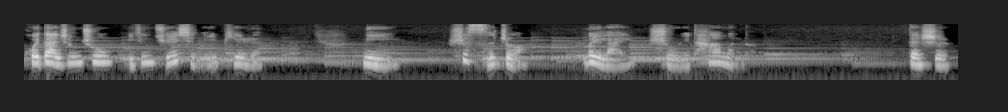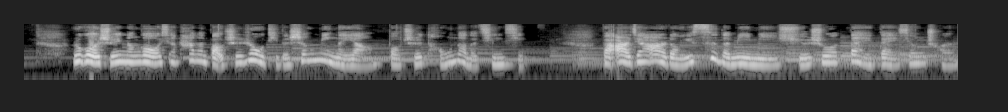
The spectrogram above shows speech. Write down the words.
会诞生出已经觉醒的一批人。你，是死者，未来属于他们的。但是，如果谁能够像他们保持肉体的生命那样保持头脑的清醒，把二加二等于四的秘密学说代代相传，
